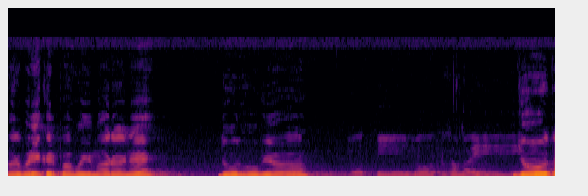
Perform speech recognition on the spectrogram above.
ਪਰ ਬੜੀ ਕਿਰਪਾ ਹੋਈ ਮਹਾਰਾਜ ਨੇ। ਦੂਰ ਹੋ ਗਿਆ। ਜੋਤੀ ਜੋਤ ਸਮਹੀ ਜੋਤ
